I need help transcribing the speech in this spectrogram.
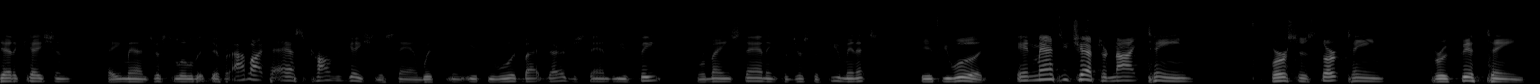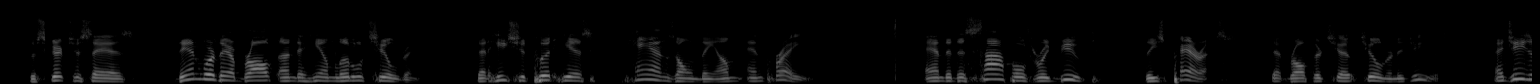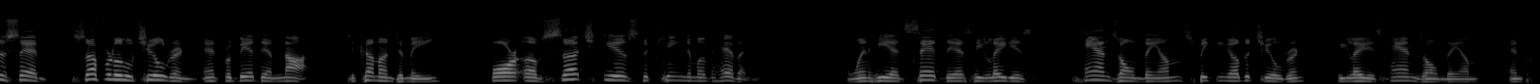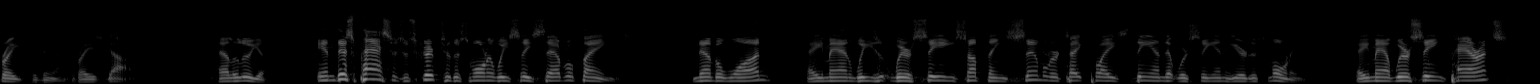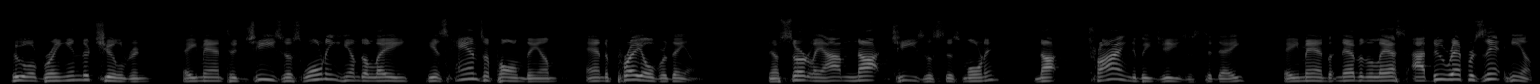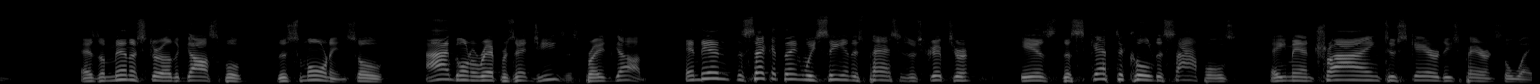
dedication, amen, just a little bit different. I'd like to ask the congregation to stand with me, if you would, back there. Just stand to your feet, remain standing for just a few minutes, if you would. In Matthew chapter 19, verses 13 through 15, the scripture says, Then were there brought unto him little children, that he should put his hands on them and pray. And the disciples rebuked these parents that brought their ch- children to Jesus. And Jesus said, Suffer little children and forbid them not to come unto me, for of such is the kingdom of heaven. When he had said this, he laid his hands on them, speaking of the children, he laid his hands on them and prayed for them. Praise God. Hallelujah. In this passage of Scripture this morning, we see several things. Number one, amen, we, we're seeing something similar take place then that we're seeing here this morning. Amen. We're seeing parents who are bringing their children, amen, to Jesus, wanting him to lay his hands upon them and to pray over them. Now, certainly, I'm not Jesus this morning, not trying to be Jesus today. Amen. But nevertheless, I do represent him as a minister of the gospel this morning. So I'm going to represent Jesus. Praise God. And then the second thing we see in this passage of Scripture is the skeptical disciples, amen, trying to scare these parents away.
